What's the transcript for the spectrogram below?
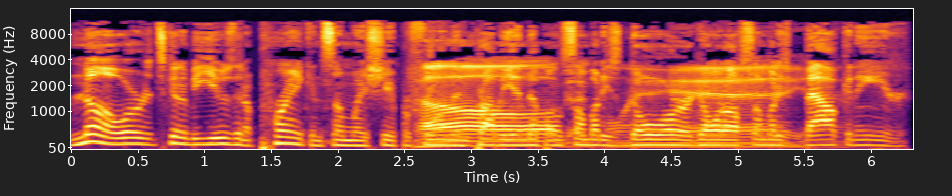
No, or it's going to be used in a prank in some way, shape, or form, oh, and probably end up oh, on somebody's point. door or going off somebody's yeah. balcony, or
